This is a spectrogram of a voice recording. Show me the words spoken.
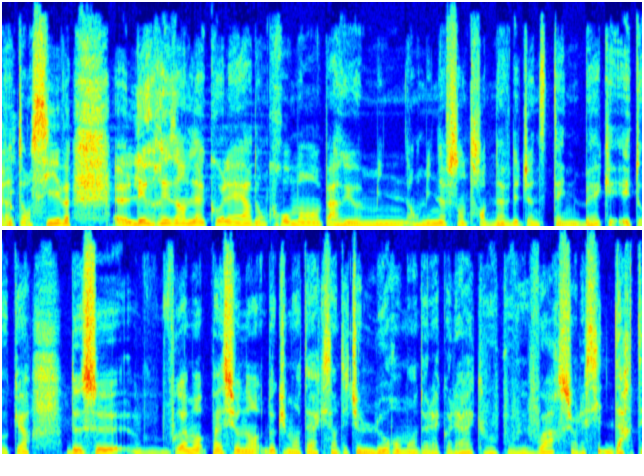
intensive. Euh, les raisins de la colère, donc roman paru en 1939 de John Steinbeck, est au cœur de ce vraiment passionnant documentaire qui s'intitule Le roman de la colère et que vous pouvez voir sur le site d'Arte.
